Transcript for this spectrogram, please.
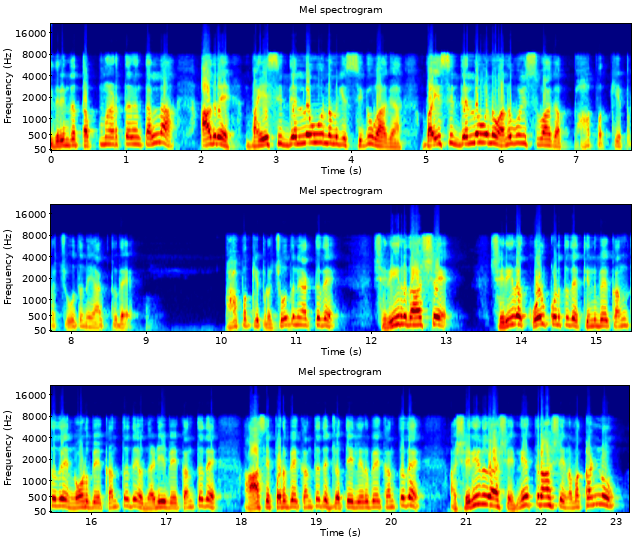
ಇದರಿಂದ ತಪ್ಪು ಮಾಡ್ತಾರೆ ಅಂತಲ್ಲ, ಆದರೆ ಬಯಸಿದ್ದೆಲ್ಲವೂ ನಮಗೆ ಸಿಗುವಾಗ, ಬಯಸಿದ್ದೆಲ್ಲವನ್ನು ಅನುಭವಿಸುವಾಗ ಪಾಪಕ್ಕೆ ಪ್ರಚೋದನೆ ಆಗ್ತದೆ ಪಾಪಕ್ಕೆ ಪ್ರಚೋದನೆ ಆಗ್ತದೆ. ಶರೀರದ ಆಶೆ, ಶರೀರ ಕೋಳ್ಕೊಳ್ತದೆ ತಿನ್ನಬೇಕಂತದೆ ನೋಡಬೇಕಂತದೆ, ನಡಿಬೇಕಂತದೆ, ಆಸೆ ಪಡಬೇಕಂತದೆ, ಜೊತೆಯಲ್ಲಿರಬೇಕಂತದೆ, ಆ ಶರೀರದ ಆಶೆ, ನೇತ್ರಾಶೆ, ನಮ್ಮ ಕಣ್ಣು,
